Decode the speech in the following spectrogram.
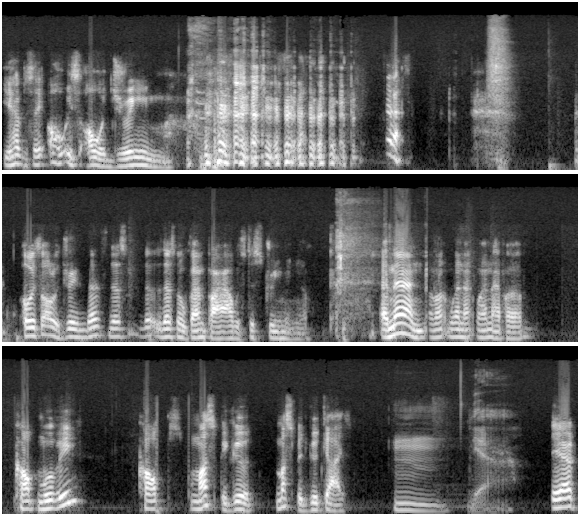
you have to say, "Oh, it's all a dream." oh, it's all a dream. That's that's there's no vampire. I was just dreaming, you know. And then when I, when I have a cop movie, cops must be good. Must be good guys. Hmm. Yeah. There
